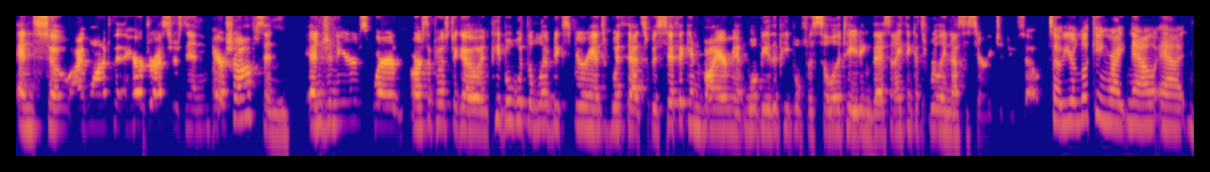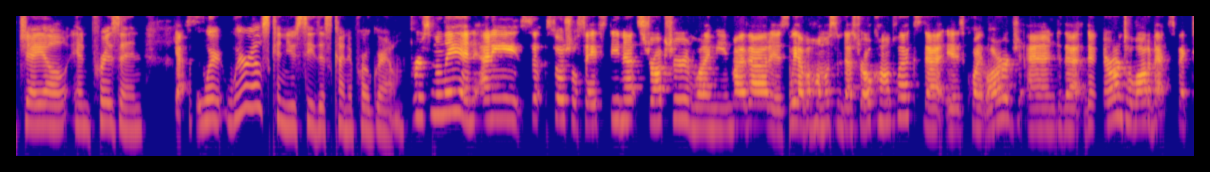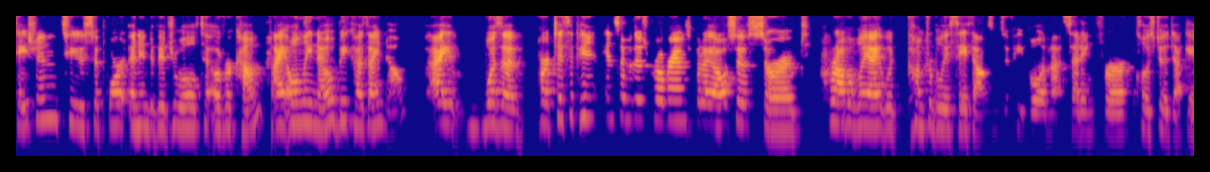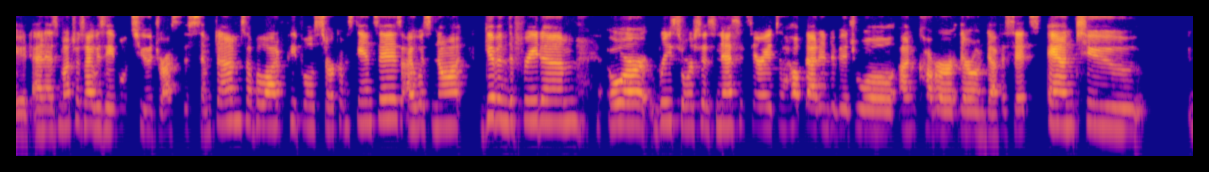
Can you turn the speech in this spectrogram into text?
And so I want to put hairdressers in hair shops and engineers where are supposed to go and people with the lived experience with that specific environment will be the people facilitating this and i think it's really necessary to do so. So you're looking right now at jail and prison Yes. Where where else can you see this kind of program? Personally, in any so- social safety net structure, and what I mean by that is we have a homeless industrial complex that is quite large, and that there aren't a lot of expectation to support an individual to overcome. I only know because I know I was a participant in some of those programs, but I also served probably, I would comfortably say, thousands of people in that setting for close to a decade. And as much as I was able to address the symptoms of a lot of people's circumstances, I was not given the freedom or resources necessary to help that individual uncover their own deficits and to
